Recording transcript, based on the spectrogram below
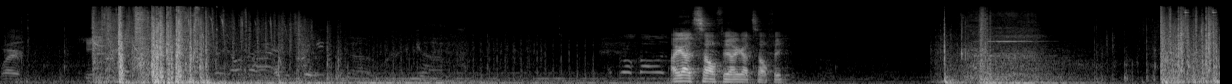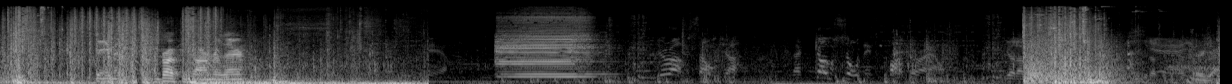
Where? King. I got selfie, I got selfie. Damn it. I broke his armor there. You're up, soldier. Now go sort this fucker out. Good up. Good up. There we go. He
